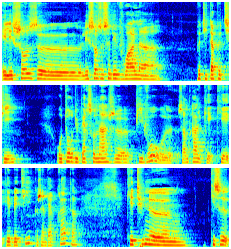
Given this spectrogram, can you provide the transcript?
et les choses, les choses se dévoilent petit à petit autour du personnage pivot central qui est Betty, que j'interprète, qui est une, qui, se,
